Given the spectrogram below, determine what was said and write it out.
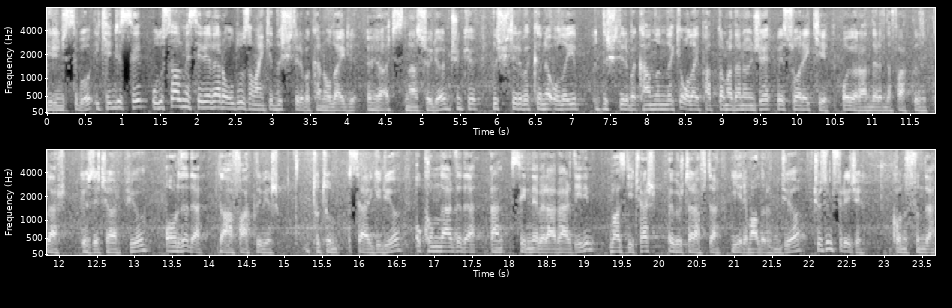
Birincisi bu. İkincisi ulusal meseleler olduğu zamanki Dışişleri Bakanı olaylı e, açısından söylüyorum. Çünkü Dışişleri Bakanı olayı Dışişleri Bakanlığındaki olay patlamadan önce ve sonraki oy oranlarında farklılıklar göze çarpıyor. Orada da daha farklı bir tutum sergiliyor. O konularda da ben seninle beraber değilim vazgeçer öbür tarafta yerimi alırım diyor. Çözüm süreci konusunda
